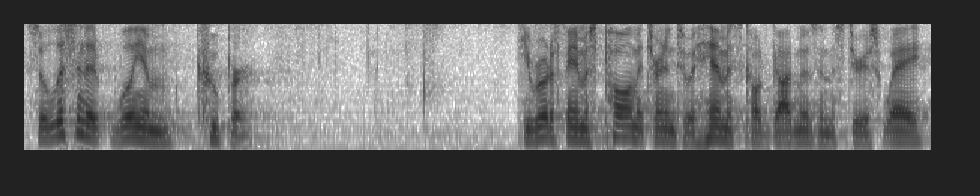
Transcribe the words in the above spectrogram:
So listen to William Cowper. He wrote a famous poem. It turned into a hymn. It's called God Moves in a Mysterious Way.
